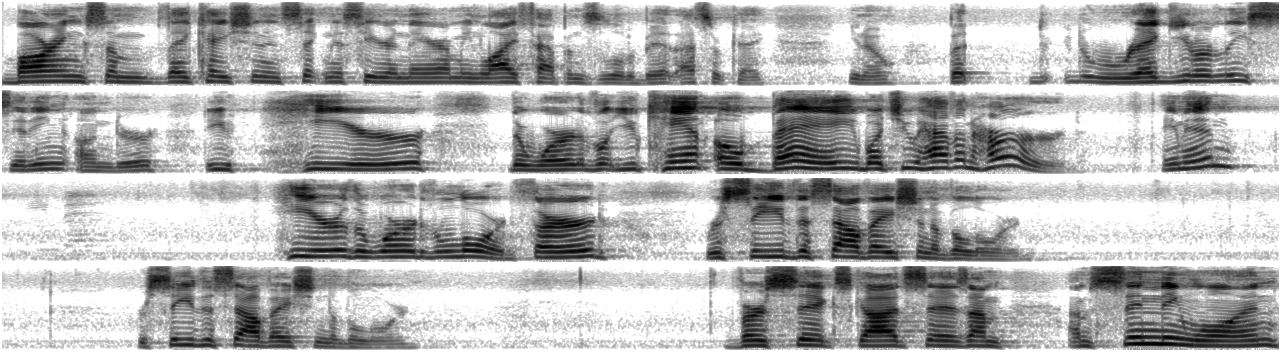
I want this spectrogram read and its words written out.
barring some vacation and sickness here and there. I mean, life happens a little bit, that's okay, you know. But regularly sitting under, do you hear the word of the You can't obey what you haven't heard. Amen? Amen? Hear the word of the Lord. Third, receive the salvation of the Lord. Receive the salvation of the Lord. Verse 6, God says, I'm, I'm sending one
